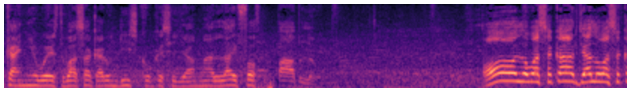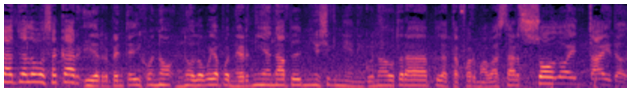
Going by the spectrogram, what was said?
Kanye West va a sacar un disco que se llama Life of Pablo. Oh, lo va a sacar, ya lo va a sacar, ya lo va a sacar. Y de repente dijo, no, no lo voy a poner ni en Apple Music ni en ninguna otra plataforma. Va a estar solo en Tidal.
